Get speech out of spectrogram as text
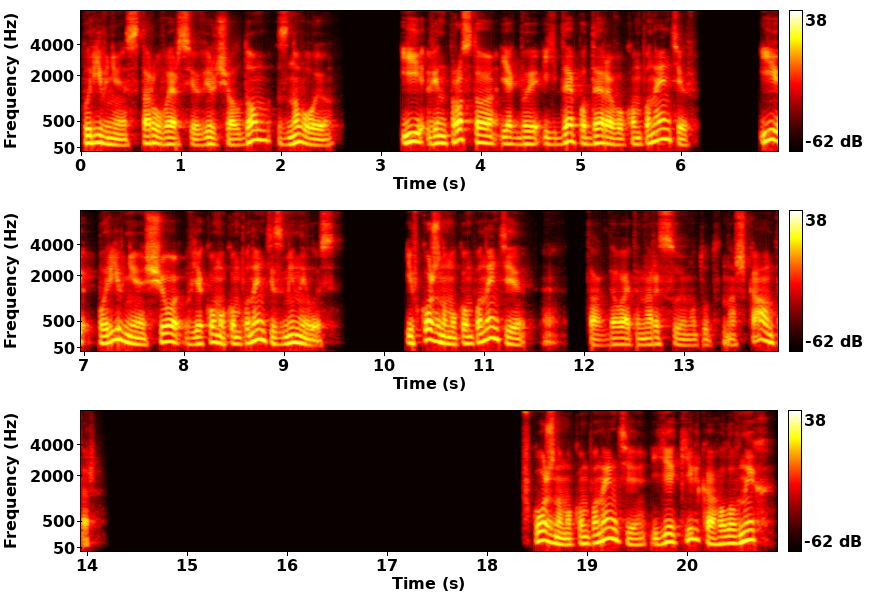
порівнює стару версію Virtual DOM з новою. І він просто якби йде по дереву компонентів і порівнює, що в якому компоненті змінилось. І в кожному компоненті. е, Так, давайте нарисуємо тут наш каунтер. Кожному компоненті є кілька головних,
